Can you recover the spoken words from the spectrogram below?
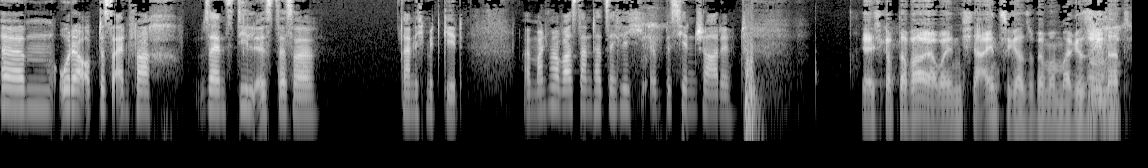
Ähm, oder ob das einfach sein Stil ist, dass er da nicht mitgeht. Weil manchmal war es dann tatsächlich ein bisschen schade. Ja, ich glaube, da war er aber nicht der Einzige. Also wenn man mal gesehen mhm. hat,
